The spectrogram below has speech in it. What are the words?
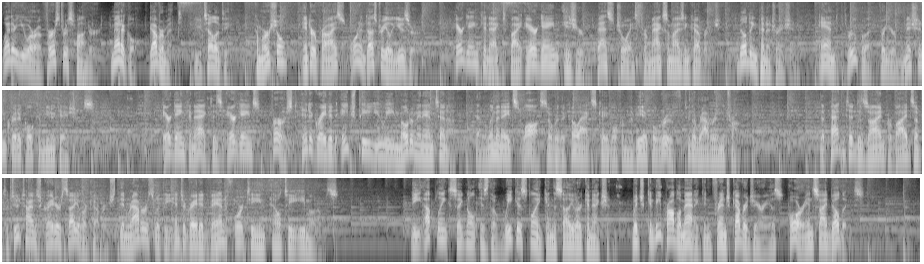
Whether you are a first responder, medical, government, utility, commercial, enterprise, or industrial user, AirGain Connect by AirGain is your best choice for maximizing coverage, building penetration, and throughput for your mission critical communications. AirGain Connect is AirGain's first integrated HPUE modem and antenna that eliminates loss over the coax cable from the vehicle roof to the router in the trunk. The patented design provides up to two times greater cellular coverage than routers with the integrated Band 14 LTE modems. The uplink signal is the weakest link in the cellular connection, which can be problematic in fringe coverage areas or inside buildings.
